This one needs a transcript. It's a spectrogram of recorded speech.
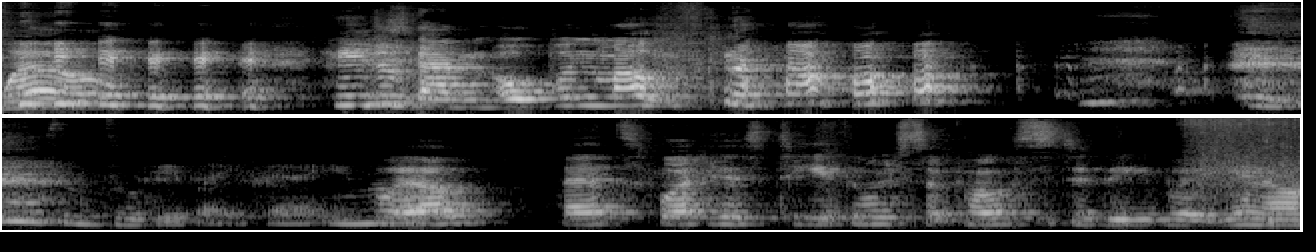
Well, he just got an open mouth now. Sometimes do be like that, you know. well, that's what his teeth were supposed to be, but you know,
